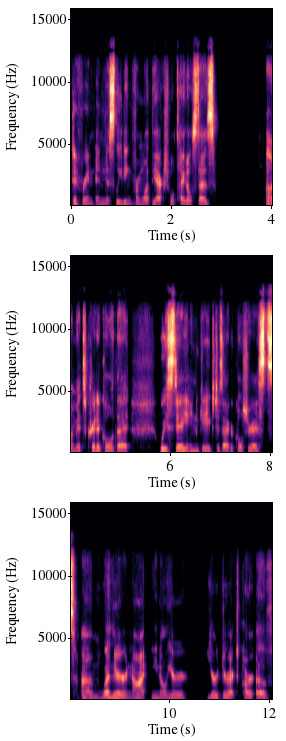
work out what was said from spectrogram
different and misleading from what the actual title says. Um, it's critical that we stay engaged as agriculturists, um, whether or not you know you're you're direct part of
